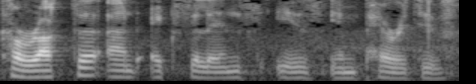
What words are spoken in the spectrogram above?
character, and excellence is imperative.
